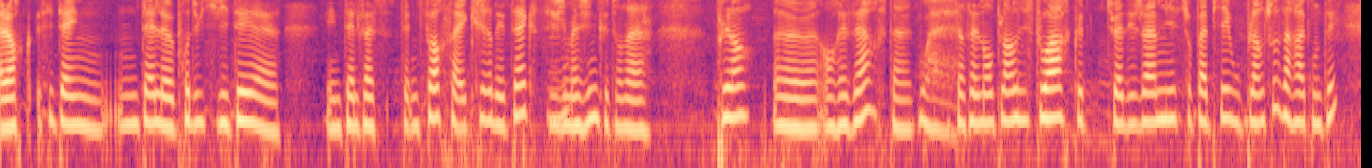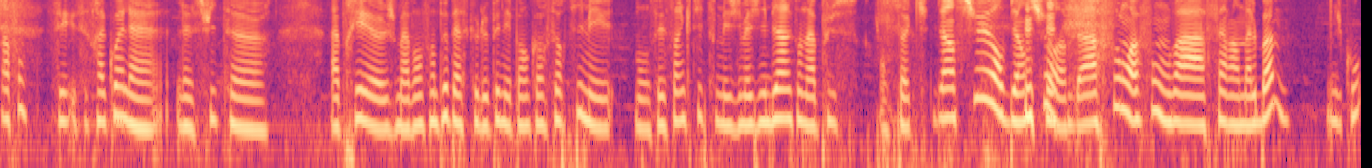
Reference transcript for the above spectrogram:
Alors, que si tu as une, une telle productivité euh, et une telle, face, t'as une force à écrire des textes, Mhm. j'imagine que tu en as plein euh, en réserve. Tu as ouais. certainement plein d'histoires que tu as déjà mises sur papier ou plein de choses à raconter. À fond. Ce sera quoi la, la suite euh, Après, euh, je m'avance un peu parce que l'EP n'est pas encore sorti, mais bon, c'est cinq titres, mais j'imagine bien que tu en as plus en stock. Bien sûr, bien sûr. Bah, à fond, à fond, on va faire un album, du coup,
